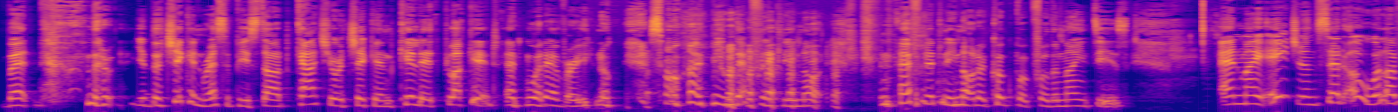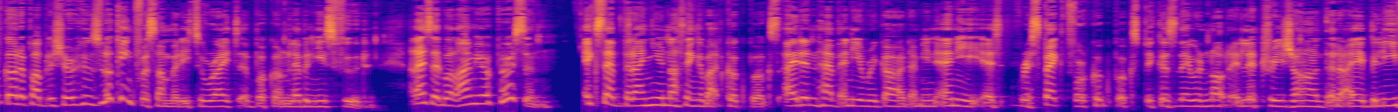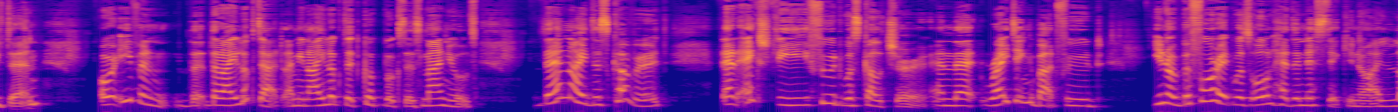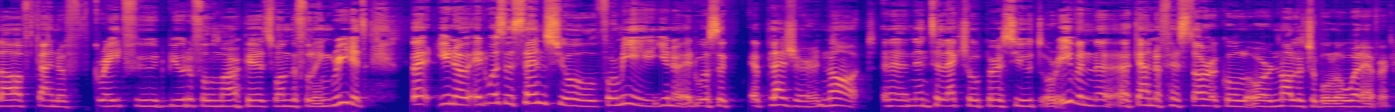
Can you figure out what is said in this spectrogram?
but the, the chicken recipes start catch your chicken, kill it, pluck it, and whatever, you know. So I mean, definitely not, definitely not a cookbook for the 90s. And my agent said, Oh, well, I've got a publisher who's looking for somebody to write a book on Lebanese food. And I said, Well, I'm your person except that I knew nothing about cookbooks. I didn't have any regard, I mean, any uh, respect for cookbooks because they were not a literary genre that I believed in or even th- that I looked at. I mean, I looked at cookbooks as manuals. Then I discovered that actually food was culture and that writing about food you know, before it was all hedonistic. You know, I loved kind of great food, beautiful markets, wonderful ingredients. But, you know, it was essential for me, you know, it was a, a pleasure, not an intellectual pursuit or even a, a kind of historical or knowledgeable or whatever.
